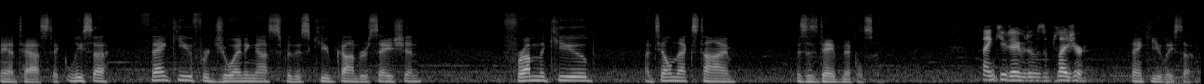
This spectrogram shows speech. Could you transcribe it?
Fantastic. Lisa, thank you for joining us for this CUBE conversation. From theCUBE, until next time, this is Dave Nicholson. Thank you, David, it was a pleasure. Thank you, Lisa.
